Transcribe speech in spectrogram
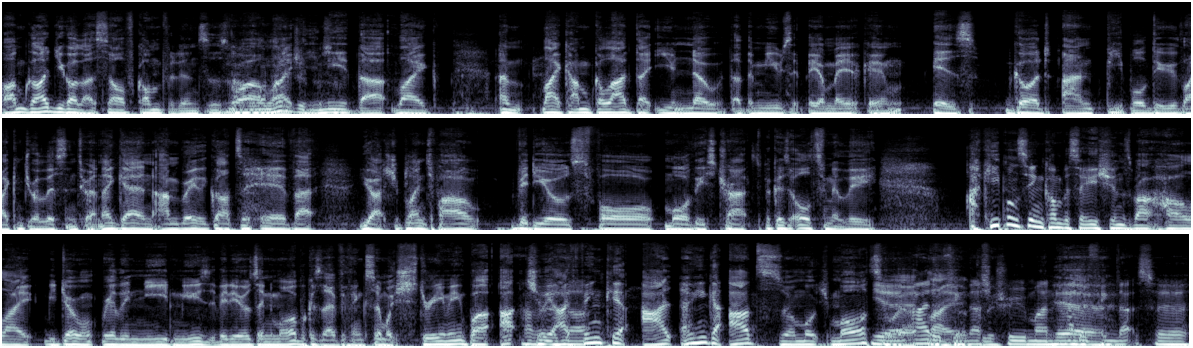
I'm glad you got that self confidence as well. Like you need that. Like, um, like I'm glad that you know that the music that you're making is good and people do like enjoy listening to it. And again, I'm really glad to hear that you're actually plan to put out videos for more of these tracks because ultimately. I keep on seeing conversations about how like we don't really need music videos anymore because everything's so much streaming. But actually, heard I think it add, I think it adds so much more to it. I don't like, think that's true, man. I don't think that's uh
